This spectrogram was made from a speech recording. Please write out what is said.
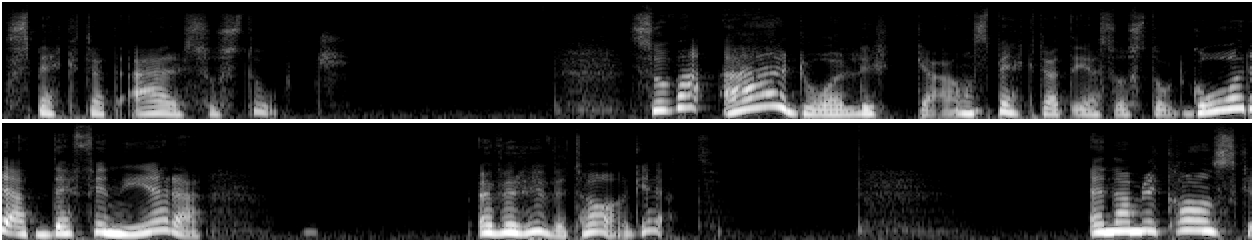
Spektrat är så stort. Så vad är då lycka om spektrat är så stort? Går det att definiera överhuvudtaget? En amerikansk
